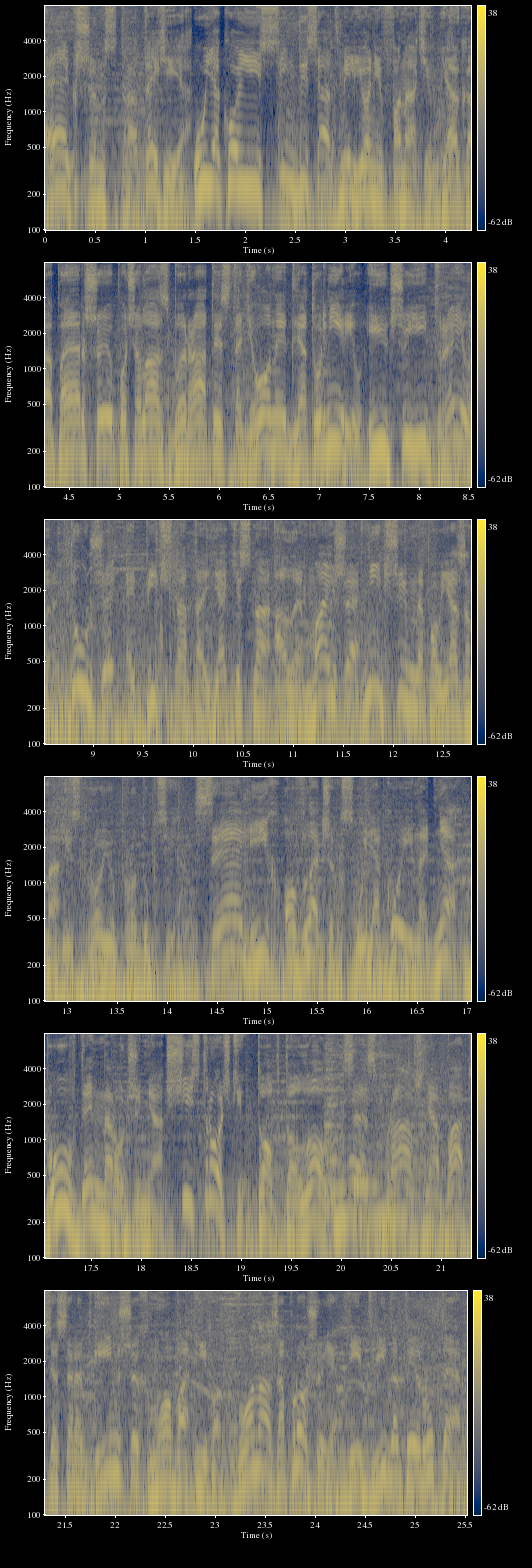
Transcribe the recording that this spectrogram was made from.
Екшн стратегія, у якої 70 мільйонів фанатів, яка першою почала збирати стадіони для турнірів, і чиї трейлери дуже епічна та якісна, але майже нічим не пов'язана із грою продукція. Це League of Legends, у якої на днях був день народження 6 рочків. Тобто LoL – це справжня бабця серед інших моба ігор. Вона запрошує відвідати Рутеру,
